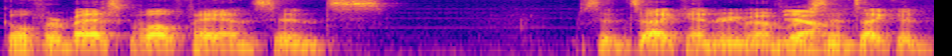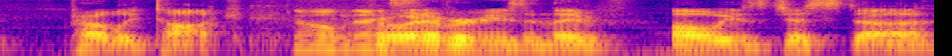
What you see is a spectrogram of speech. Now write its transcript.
Gopher basketball fan since since I can remember, Yeah. since I could probably talk. Oh, nice. For whatever reason, they've always just uh,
